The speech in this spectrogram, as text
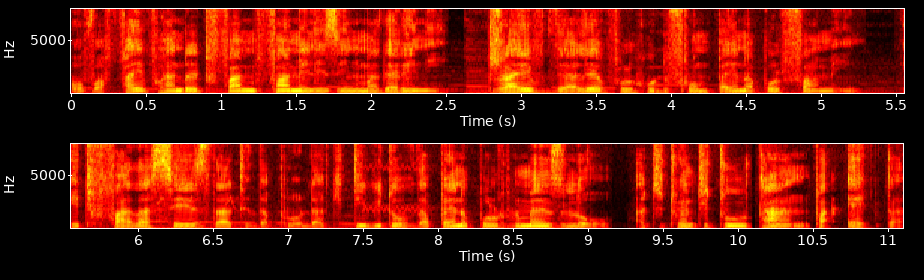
over 500 farm families in Magarini drive their livelihood from pineapple farming. It further says that the productivity of the pineapple remains low at 22 tons per hectare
